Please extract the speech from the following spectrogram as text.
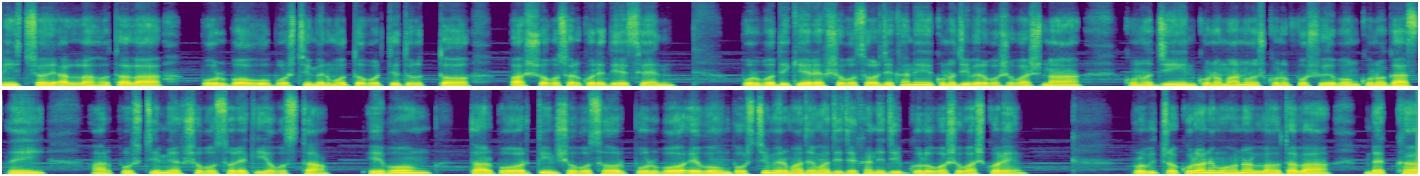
নিশ্চয় আল্লাহ তালা পূর্ব ও পশ্চিমের মধ্যবর্তী দূরত্ব পাঁচশো বছর করে দিয়েছেন। পূর্ব দিকের একশো বছর যেখানে কোনো জীবের বসবাস না, কোনো জিন, কোনো মানুষ, কোনো পশু এবং কোনো গাছ নেই, আর পশ্চিমে একশো বছর একই অবস্থা। এবং তারপর তিনশো বছর পূর্ব এবং পশ্চিমের মাঝামাঝি যেখানে জীবগুলো বসবাস করে। পবিত্র কোরআনে মোহন আল্লাহ তালা ব্যাখ্যা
